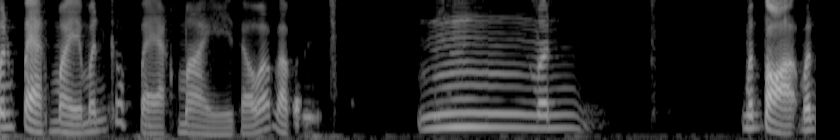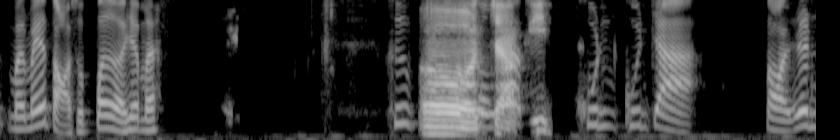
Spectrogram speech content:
มันแปลกใหม่ มันก็แปลกใหม่ แต่ว่าแบบ อืมมัน มันต่อมันมันไม่ได้ต่อซูเปอร์ใช่ไหมคือเออผมงงจากว่าที่ คุณคุณจะต่อเรื่องเ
